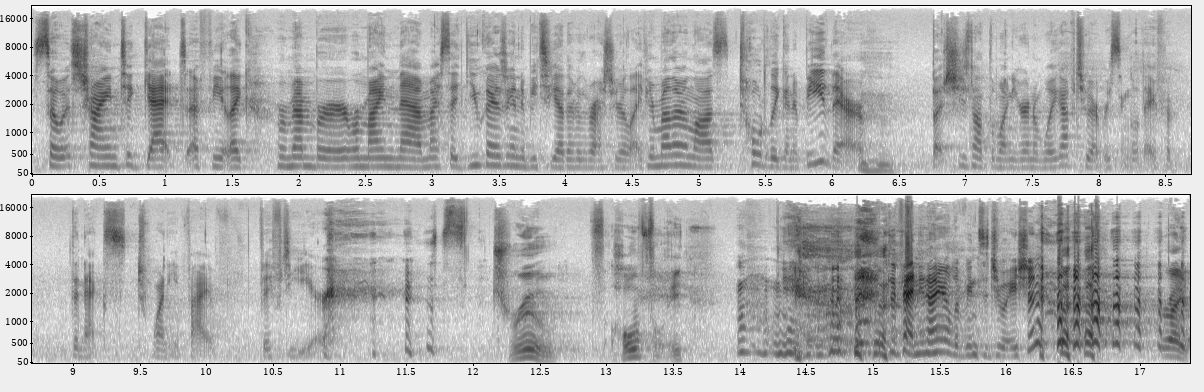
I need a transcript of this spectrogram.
So it's trying to get a feel, like, remember, remind them. I said, you guys are going to be together for the rest of your life. Your mother in law is totally going to be there, Mm-hmm. but she's not the one you're going to wake up to every single day for the next 25, 50 years, True. Hopefully. depending on your living situation. right.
